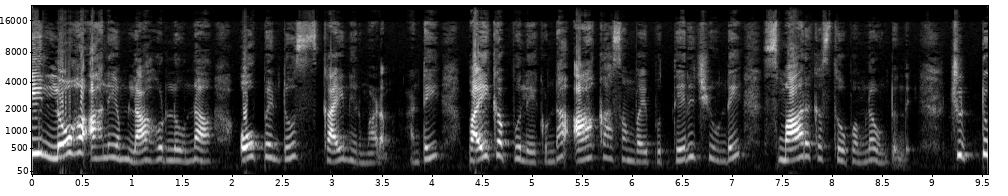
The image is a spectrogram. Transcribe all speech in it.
ఈ లోహ ఆలయం లాహోర్లో ఉన్న ఓపెన్ టు స్కై నిర్మాణం. అంటే పైకప్పు లేకుండా ఆకాశం వైపు తెరిచి ఉండే స్మారక స్తూపంలో ఉంటుంది. చుట్టూ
